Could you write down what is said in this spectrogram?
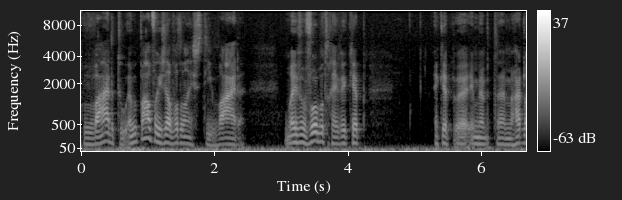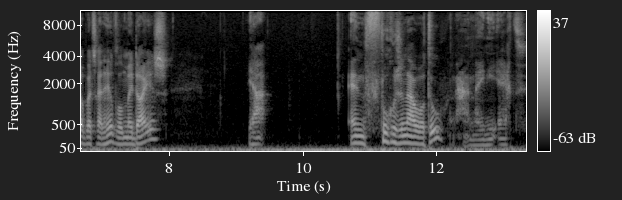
waarde toe? En bepaal voor jezelf wat dan is die waarde. Om even een voorbeeld te geven. Ik heb, ik heb uh, in mijn, mijn hardloopwedstrijd heel veel medailles. Ja, en voegen ze nou wat toe? Nou, nee, niet echt.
